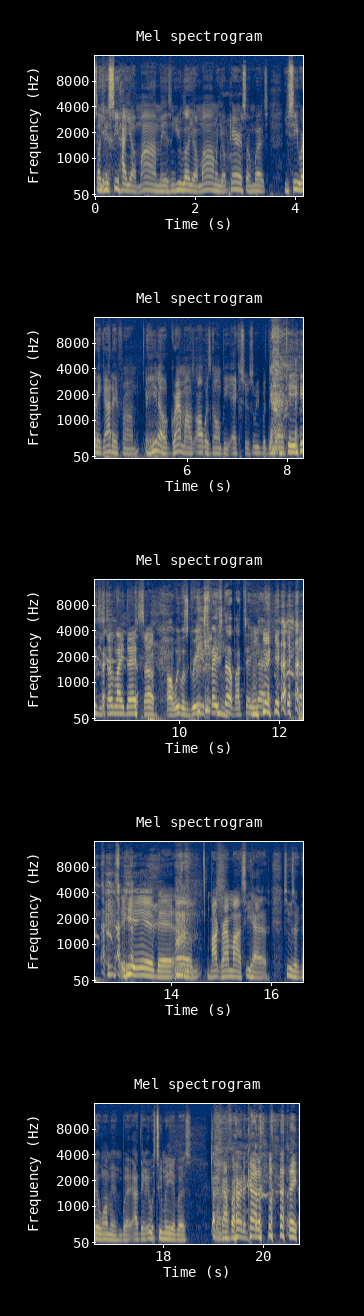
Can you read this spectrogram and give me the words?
so Yeah. you see how your mom is, and you love your mom and your parents so much. You see where they got it from, and you know, grandma's always gonna be extra sweet with the young kids and stuff like that. So Oh, we was greased, faced up. I tell you that. yeah, man. Um, my grandma, she had, she was a good woman, but I think it was too many of us. Like, for her to kind of, like,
